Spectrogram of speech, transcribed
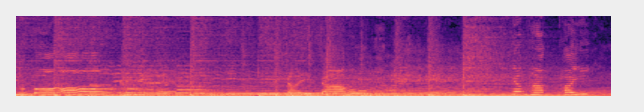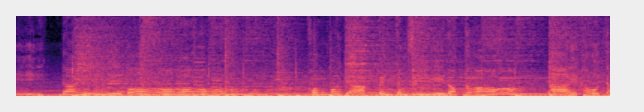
อยู่บ่ ได้บ่คงบ่อยากเป็นจังสีดอกน้ออายเข้าใจ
